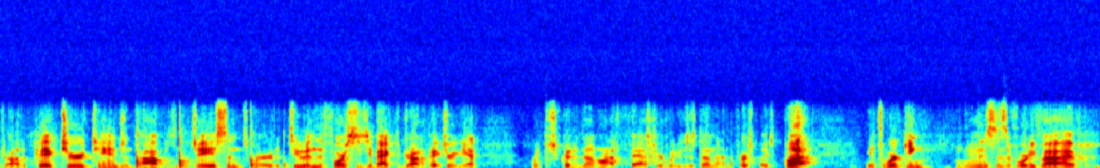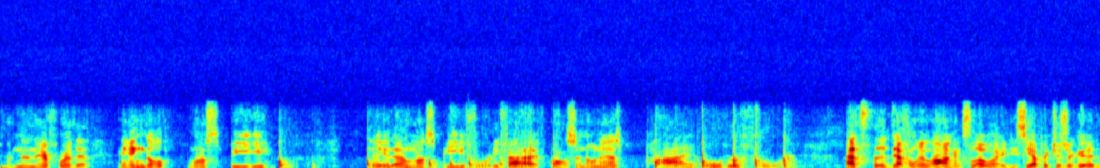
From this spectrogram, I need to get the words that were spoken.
Draw the picture, tangent's opposite adjacent, square root of 2, and it forces you back to drawing a picture again, which could have done a lot faster if we'd have just done that in the first place. But it's working, and this is a 45, and then therefore the angle must be, theta must be 45, also known as pi over 4. That's the definitely long and slow way. Do you see how pictures are good?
